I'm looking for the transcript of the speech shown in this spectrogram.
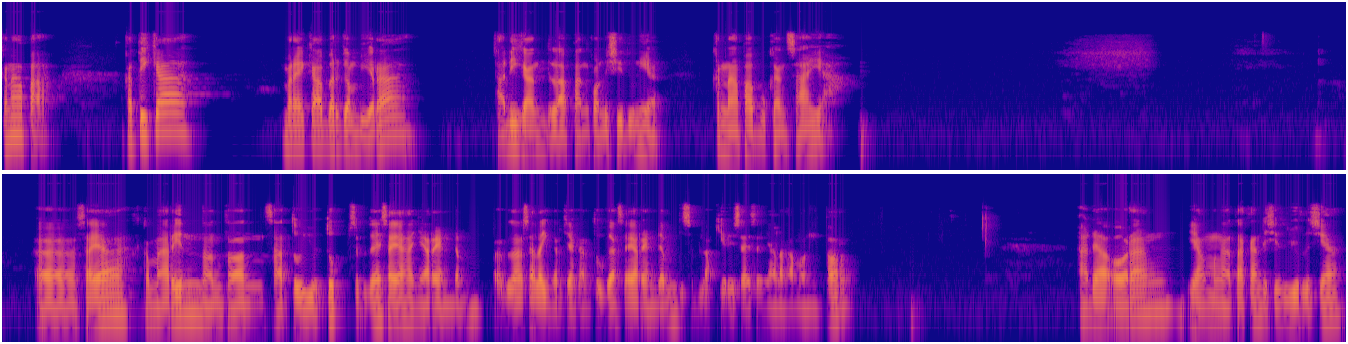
Kenapa? Ketika mereka bergembira, tadi kan delapan kondisi dunia, kenapa bukan saya? Uh, saya kemarin nonton satu YouTube, sebetulnya saya hanya random. Kebetulan saya lagi ngerjakan tugas, saya random di sebelah kiri saya saya nyalakan monitor ada orang yang mengatakan di situ judulnya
